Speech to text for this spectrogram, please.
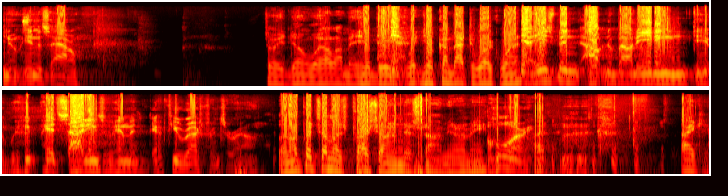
you know, in the saddle. So he's doing well? I mean, he'll be, Yeah. he'll come back to work when? Yeah, he's been out and about eating. We had sightings of him at a few restaurants around. Well, don't put so much pressure on him this time, you know what I mean? Don't worry. Thank you.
